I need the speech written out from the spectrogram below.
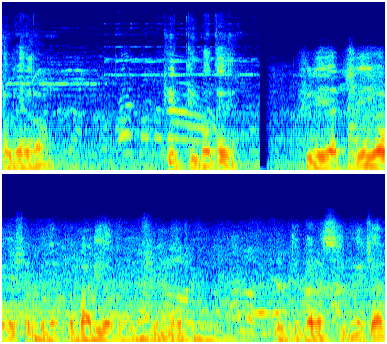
চলে এলাম ফিরতি পথে। ফিরে যাচ্ছি, এই অবসরগুলো একটা বাড়ি আছে, খুব সুন্দর। পারার সিগনেচার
